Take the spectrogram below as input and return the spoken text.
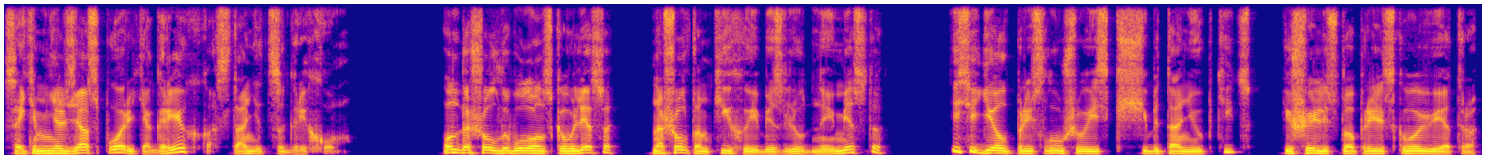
С этим нельзя спорить, а грех останется грехом. Он дошел до Булонского леса, нашел там тихое безлюдное место и сидел, прислушиваясь к щебетанию птиц и шелесту апрельского ветра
